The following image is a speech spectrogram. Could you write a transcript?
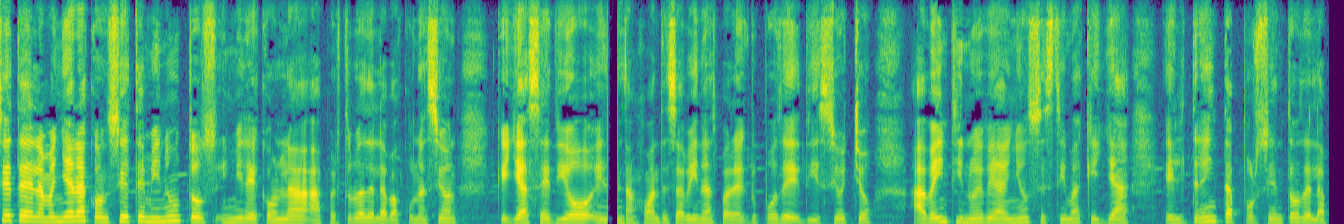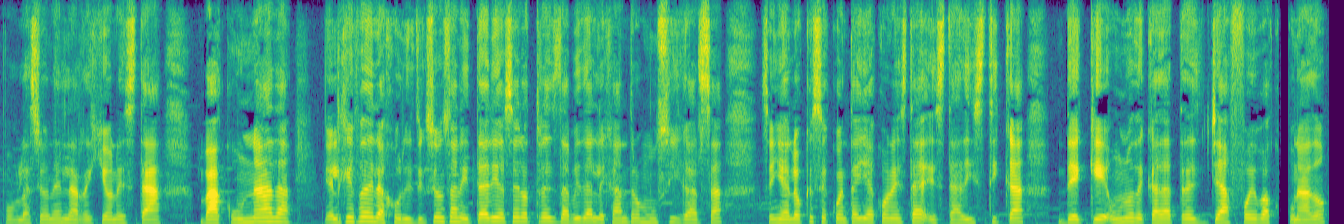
7 de la mañana con 7 minutos y mire con la apertura de la vacunación que ya se dio en San Juan de Sabinas para el grupo de 18 a 29 años se estima que ya el 30% de la población en la región está vacunada. El jefe de la jurisdicción sanitaria 03 David Alejandro Musi Garza señaló que se cuenta ya con esta estadística de que uno de cada tres ya fue vacunado,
